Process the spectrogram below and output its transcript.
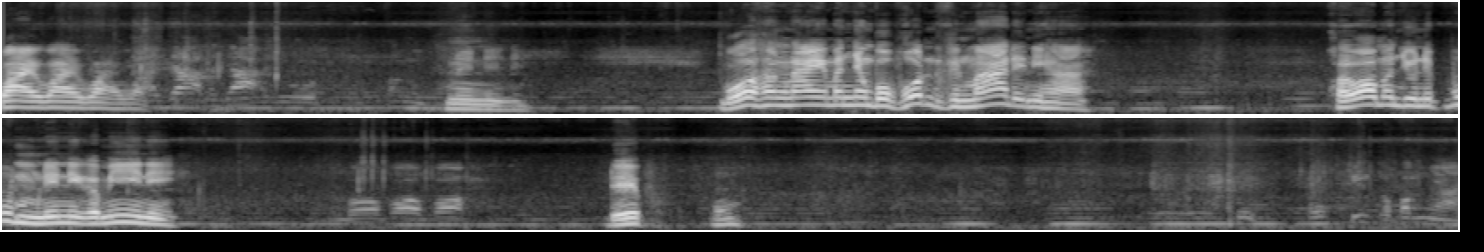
ว่ายว่ายว่ายว่ายระยะระยะอยู่นี่นี่นี่บอกว่าข้างในมันยังบ่พ้นขึ้นมาเดี๋ยวนี้ฮะคอยว่ามันอยู่ในปุ่มนี่นี่ก็มีนี่บ่บ่บ่เด็บ พวกพี่กับบางใหญ่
